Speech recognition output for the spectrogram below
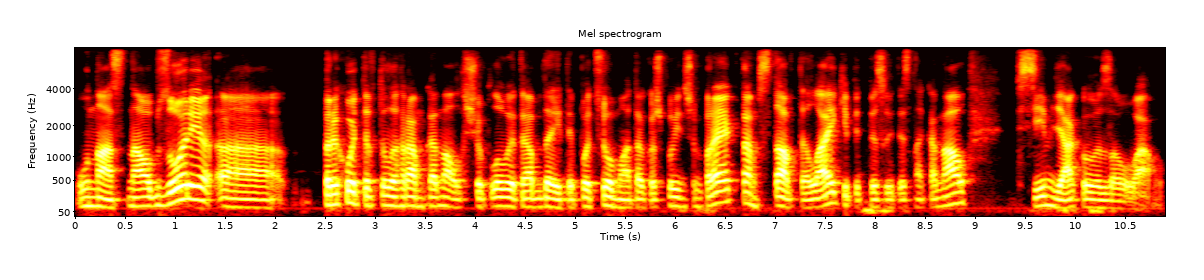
у нас на обзорі. Переходьте в телеграм-канал, щоб ловити апдейти по цьому, а також по іншим проектам. Ставте лайки, підписуйтесь на канал. Всім дякую за увагу.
